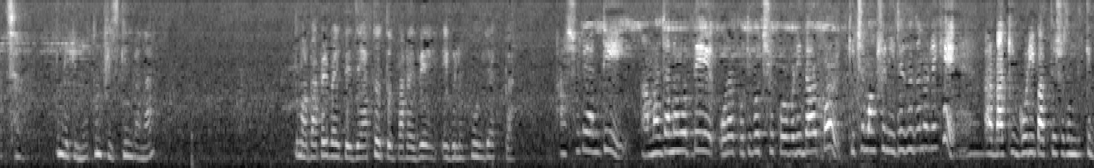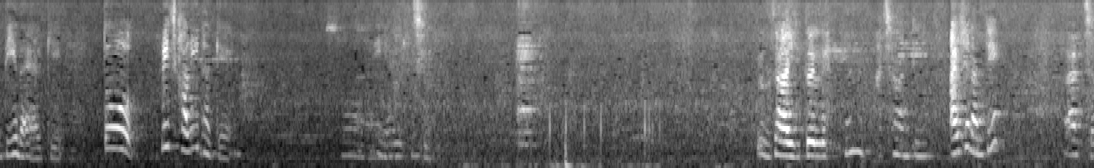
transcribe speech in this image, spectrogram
আচ্ছা তোমরা কি নতুন ফ্রিজ কিনবা না? তোমার বাপের বাড়িতে যে এত তো পাঠাইবে এগুলো ফুল রাখবা আসলে আন্টি আমার জানা মতে ওরা প্রতি বছর কোরবানি দেওয়ার পর কিছু মাংস নিজেদের জন্য রেখে আর বাকি গরিব আত্মীয় স্বজনদেরকে দিয়ে দেয় আর কি। তো ফ্রিজ খালিই থাকে। যাই তাহলে। আচ্ছা আন্টি। আইসেন আন্টি। আচ্ছা।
